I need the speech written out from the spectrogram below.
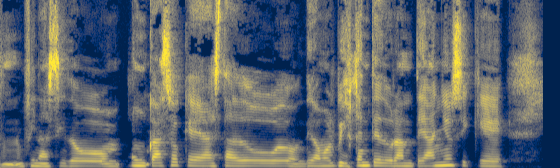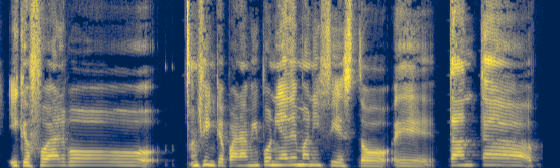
en fin, ha sido un caso que ha estado, digamos, vigente durante años y que, y que fue algo en fin, que para mí ponía de manifiesto tanta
